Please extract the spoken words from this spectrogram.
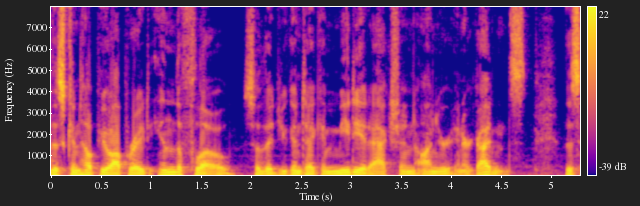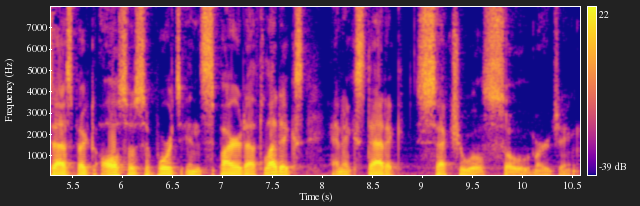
This can help you operate in the flow so that you can take immediate action on your inner guidance. This aspect also supports inspired athletics and ecstatic sexual soul merging.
